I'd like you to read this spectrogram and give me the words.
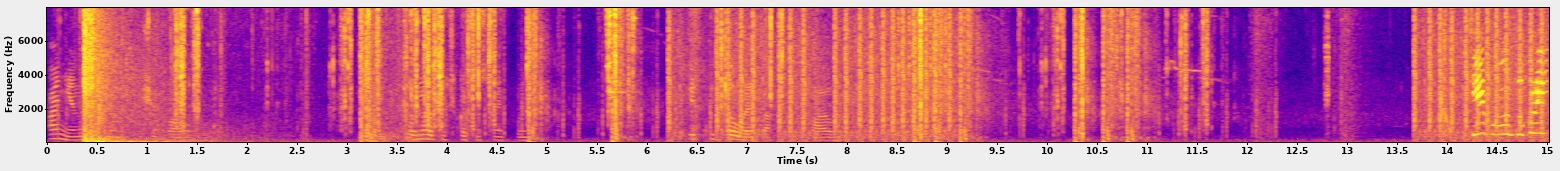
А, ні, не одна пару. Одна птичка со снайпи. Із пістолета пару. Всі були з України!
